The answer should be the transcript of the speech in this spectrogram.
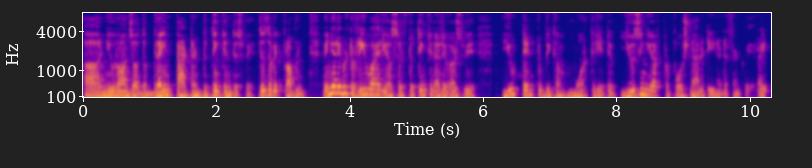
uh, neurons or the brain pattern to think in this way. This is a big problem. When you're able to rewire yourself to think in a reverse way, you tend to become more creative using your proportionality in a different way, right?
